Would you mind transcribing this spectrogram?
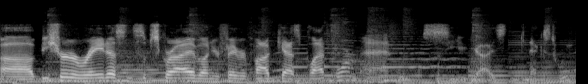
Uh, be sure to rate us and subscribe on your favorite podcast platform, and we will see you guys next week.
